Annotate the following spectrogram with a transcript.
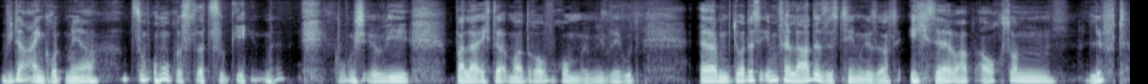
wieder ein Grund mehr, zum Umrüster zu gehen. Ne? Komisch, irgendwie baller ich da immer drauf rum. Irgendwie sehr gut. Ähm, du hattest eben Verladesysteme gesagt. Ich selber habe auch so einen Lift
